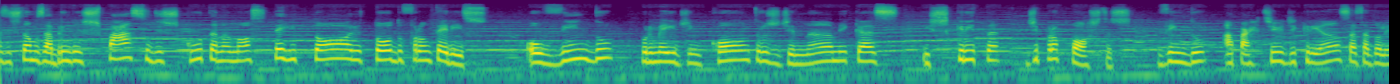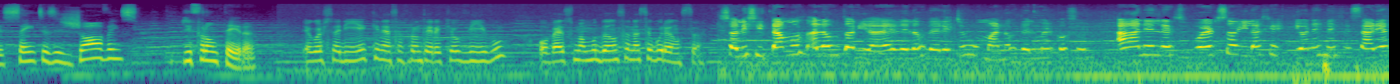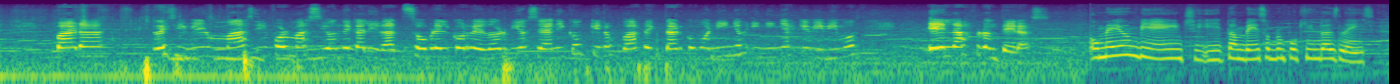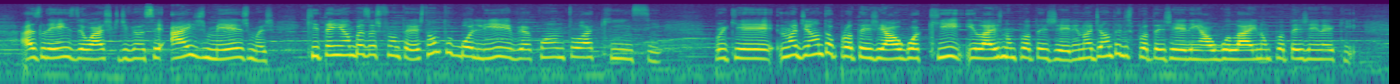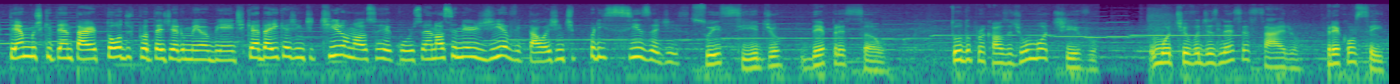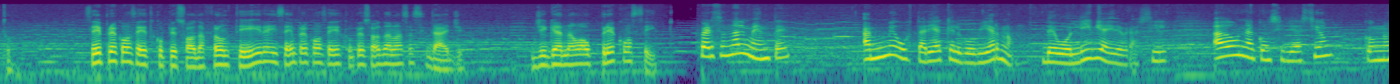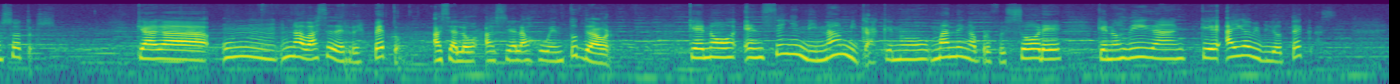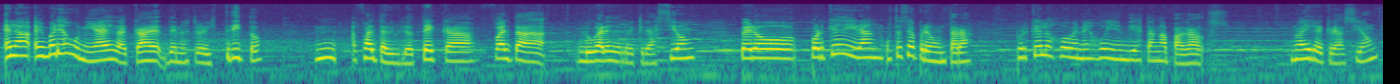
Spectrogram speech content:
nós estamos abrindo um espaço de escuta no nosso território todo fronteiriço, ouvindo por meio de encontros, dinâmicas, escrita de propostas, vindo a partir de crianças, adolescentes e jovens de fronteira. Eu gostaria que nessa fronteira que eu vivo houvesse uma mudança na segurança. Solicitamos a las autoridades de los derechos humanos del Mercosur hagan el esfuerzo y las gestiones necesarias para recibir más información de calidad sobre el corredor bioceánico que nos va a afectar como niños y niñas que vivimos en las fronteras. O meio ambiente e também sobre um pouquinho das leis. As leis eu acho que deviam ser as mesmas que tem ambas as fronteiras, tanto Bolívia quanto aqui em si. Porque não adianta eu proteger algo aqui e lá eles não protegerem, não adianta eles protegerem algo lá e não protegerem aqui. Temos que tentar todos proteger o meio ambiente, que é daí que a gente tira o nosso recurso, é a nossa energia vital, a gente precisa disso. Suicídio, depressão, tudo por causa de um motivo, um motivo desnecessário, preconceito. Sem preconceito com o pessoal da fronteira e sem preconceito com o pessoal da nossa cidade. Diga não ao preconceito. Personalmente, a mí me gustaría que el gobierno de Bolivia y de Brasil haga una conciliación con nosotros que haga una base de respeto hacia, hacia la juventud de ahora, que nos enseñen dinámicas, que nos manden a profesores, que nos digan que haya bibliotecas. En, en varias unidades de acá, de nuestro distrito, falta biblioteca, falta lugares de recreación, pero ¿por qué dirán? Usted se preguntará, ¿por qué los jóvenes hoy en día están apagados? No hay recreación,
